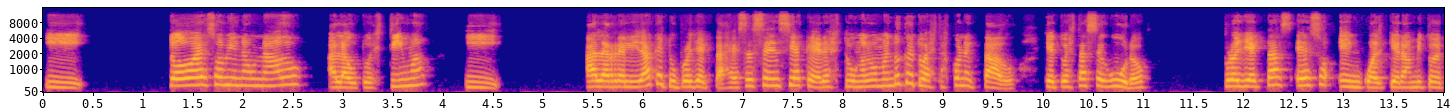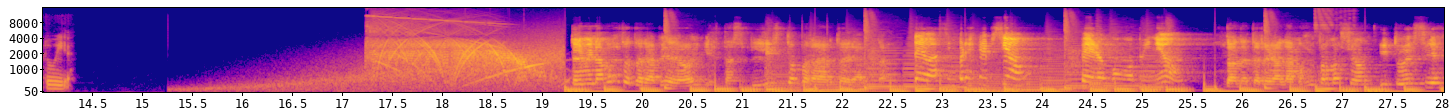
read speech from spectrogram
y todo eso viene aunado a la autoestima y a la realidad que tú proyectas, esa esencia que eres tú. En el momento que tú estás conectado, que tú estás seguro, proyectas eso en cualquier ámbito de tu vida. Terminamos esta terapia de hoy y estás listo para darte de alta. Te vas sin prescripción, pero con opinión. Donde te regalamos información y tú decides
